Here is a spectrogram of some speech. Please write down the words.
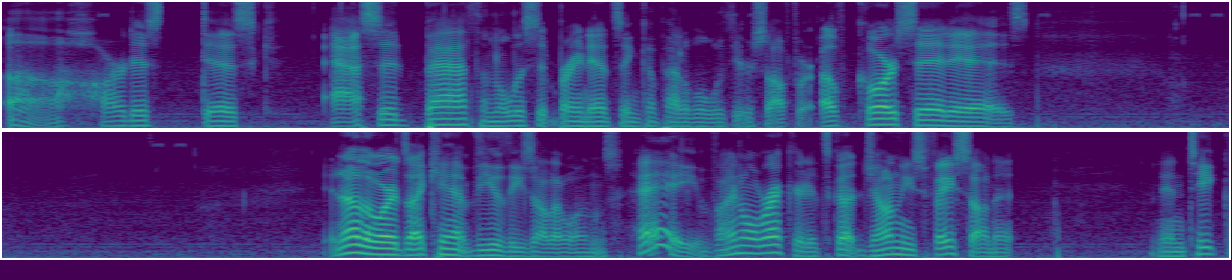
Uh, hardest disk, acid bath, and illicit brain dance incompatible with your software. Of course it is. In other words, I can't view these other ones. Hey, vinyl record. It's got Johnny's face on it. An antique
